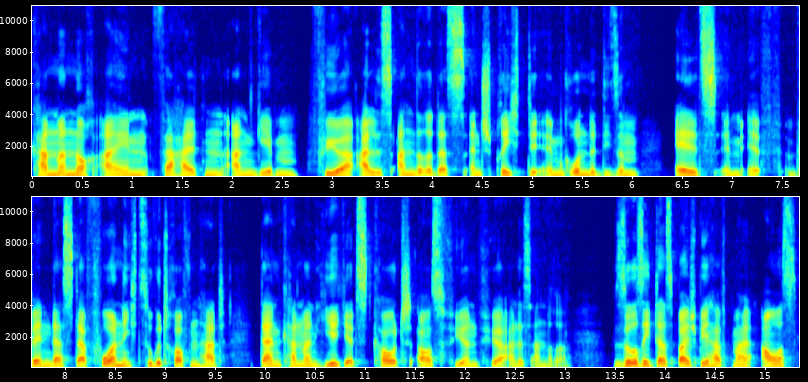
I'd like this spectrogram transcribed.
kann man noch ein Verhalten angeben für alles andere. Das entspricht im Grunde diesem else im if. Wenn das davor nicht zugetroffen hat, dann kann man hier jetzt Code ausführen für alles andere. So sieht das beispielhaft mal aus.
